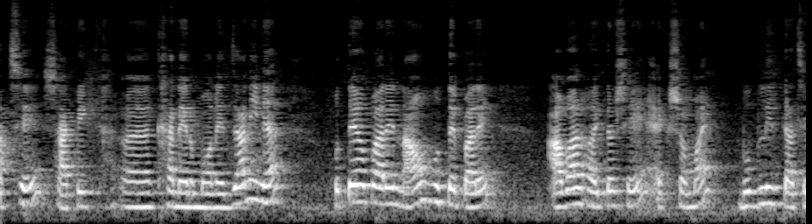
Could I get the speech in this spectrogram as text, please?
আছে শাকিব খানের মনে। জানি না, হতেও পারে, নাও হতে পারে। আবার হয়তো সে একসময় বুবলির কাছে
